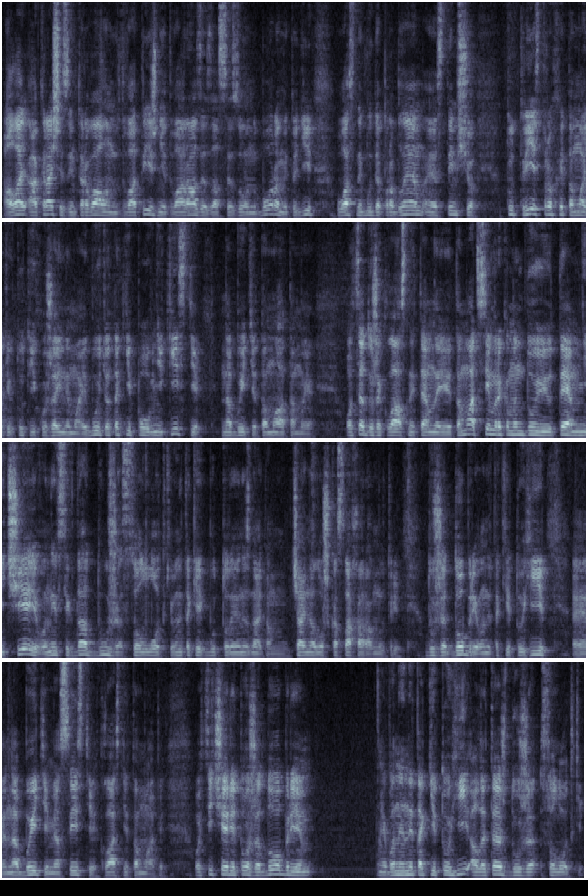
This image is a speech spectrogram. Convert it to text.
але а краще з інтервалом в 2 тижні, два рази за сезон бором, і тоді у вас не буде проблем е, з тим, що. Тут є трохи томатів, тут їх уже й немає. Будуть отакі повні кісті, набиті томатами. Оце дуже класний темний томат. Всім рекомендую темні чері. Вони завжди дуже солодкі. Вони такі, як будто я не знаю, там чайна ложка сахара внутрі. Дуже добрі, вони такі тугі, е, набиті, м'ясисті, класні томати. Оці чері теж добрі. Вони не такі тугі, але теж дуже солодкі.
